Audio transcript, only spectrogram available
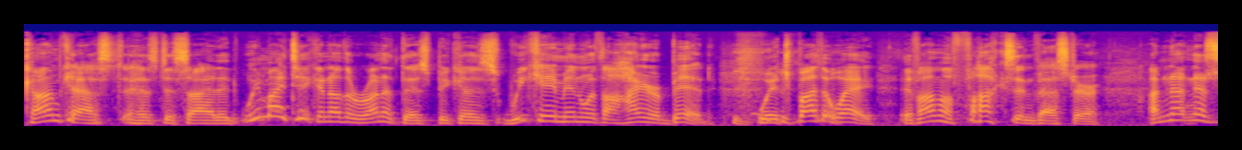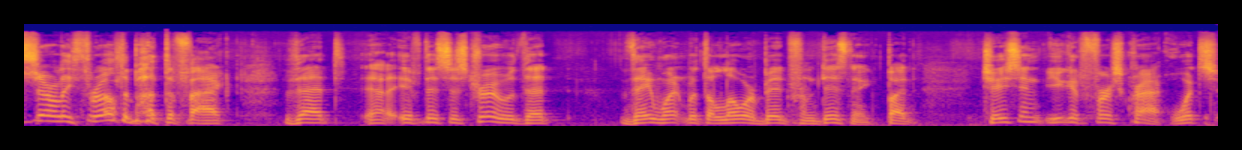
Comcast has decided we might take another run at this because we came in with a higher bid. Which, by the way, if I'm a Fox investor, I'm not necessarily thrilled about the fact that uh, if this is true, that they went with the lower bid from Disney. But Jason, you get first crack. What's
